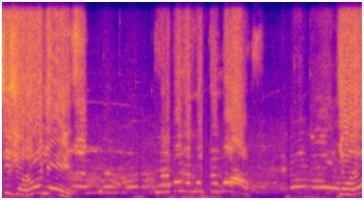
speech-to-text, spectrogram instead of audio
¡Pinches llorones! ¡No aguanta más! ¡Llorón!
